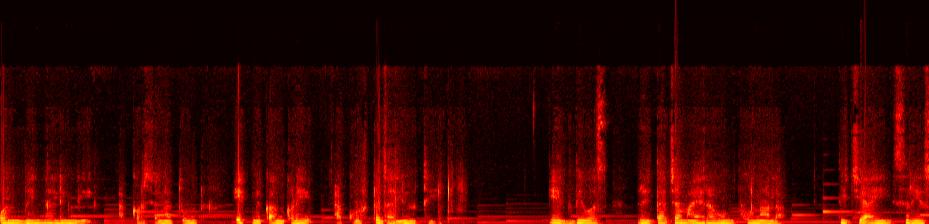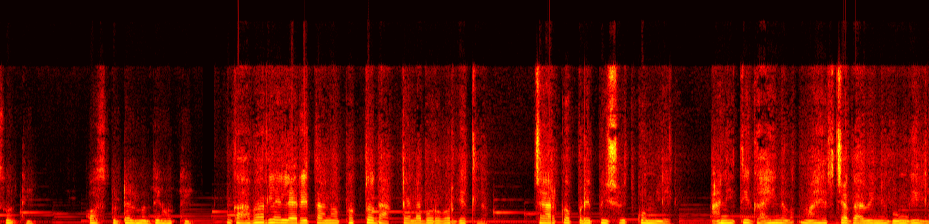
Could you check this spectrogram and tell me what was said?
पण भिन्न लिंगी आकर्षणातून एकमेकांकडे आकृष्ट झाली होती. एक दिवस रीताच्या माहेराहून फोन आला. तिची आई सिरियस होती. हॉस्पिटलमध्ये होती. घाबरलेल्या रीतानं फक्त धाकट्याला बरोबर घेतलं. चार कपडे पिशवीत कोंबले. आणि ती घाईनं माहेरच्या गावी निघून गेली.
